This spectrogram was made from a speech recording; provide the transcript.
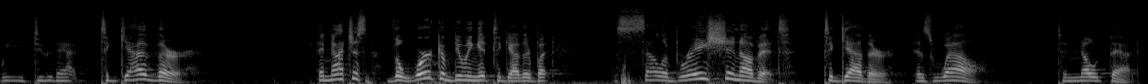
we do that together. And not just the work of doing it together, but the celebration of it together as well. To note that.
